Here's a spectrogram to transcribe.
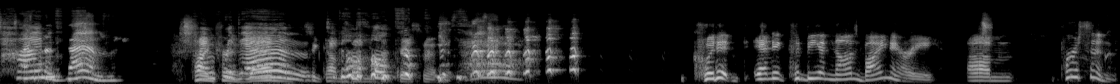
Time Time, for them. Time for them to to come, come home, home for for Christmas. could it and it could be a non-binary um, person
